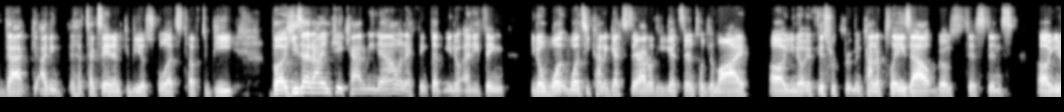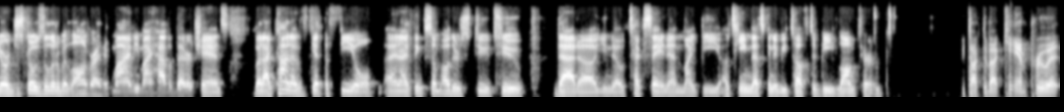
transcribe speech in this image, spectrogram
that I think Texas A&M could be a school that's tough to beat, but he's at IMG Academy now, and I think that you know anything, you know, once he kind of gets there, I don't think he gets there until July. Uh, you know, if this recruitment kind of plays out, goes distance, uh, you know, just goes a little bit longer, I think Miami might have a better chance. But I kind of get the feel, and I think some others do too, that uh, you know Texas A&M might be a team that's going to be tough to beat long term. We talked about Cam Pruitt,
